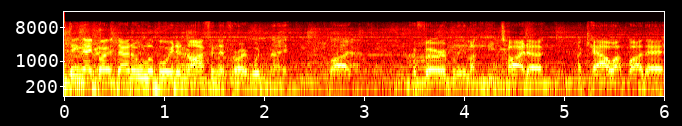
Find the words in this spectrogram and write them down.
You think they both, they'd all avoid a knife in the throat, wouldn't they? Like, preferably. Like if you tied a, a cow up by their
